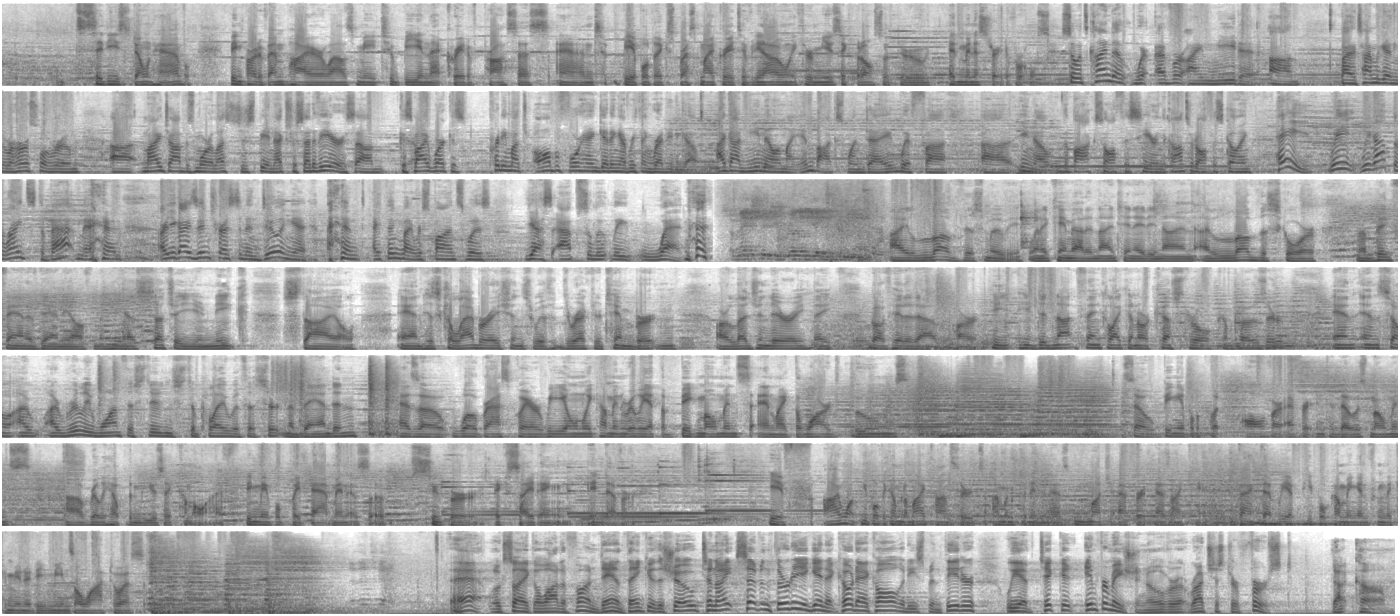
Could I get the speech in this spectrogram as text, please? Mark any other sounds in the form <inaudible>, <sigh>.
cities don't have. Being part of Empire allows me to be in that creative process and be able to express my creativity not only through music but also through administrative roles. So it's kind of wherever I need it. Um, by the time we get in the rehearsal room, uh, my job is more or less to just be an extra set of ears because um, my work is pretty much all beforehand getting everything ready to go. I got an email in my inbox one day with, uh, uh, you know, the box office here and the concert office going, hey, we, we got the rights to Batman. <laughs> Are you guys interested in doing it? And I think my response was, yes, absolutely, when? <laughs> so make sure you really get it to me. I love this movie when it came out in 1989. I love the score. I'm a big fan of Danny Elfman. He has such a unique style and his collaborations with director Tim Burton are legendary. They both hit it out of the park. He, he did not think like an orchestral composer, and, and so I, I really want the students to play with a certain abandon. As a low brass player, we only come in really at the big moments and like the large booms. So being able to put all of our effort into those moments uh, really helped the music come alive. Being able to play Batman is a super exciting endeavor. If I want people to come to my concerts, I'm going to put in as much effort as I can. The fact that we have people coming in from the community means a lot to us. That looks like a lot of fun. Dan, thank you. The show tonight, 7.30, again at Kodak Hall at Eastman Theater. We have ticket information over at rochesterfirst.com.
